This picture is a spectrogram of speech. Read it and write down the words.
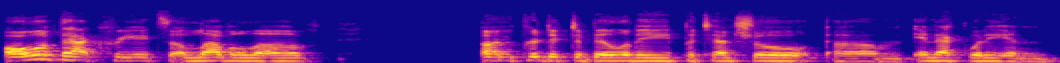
all of that creates a level of unpredictability, potential um, inequity and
